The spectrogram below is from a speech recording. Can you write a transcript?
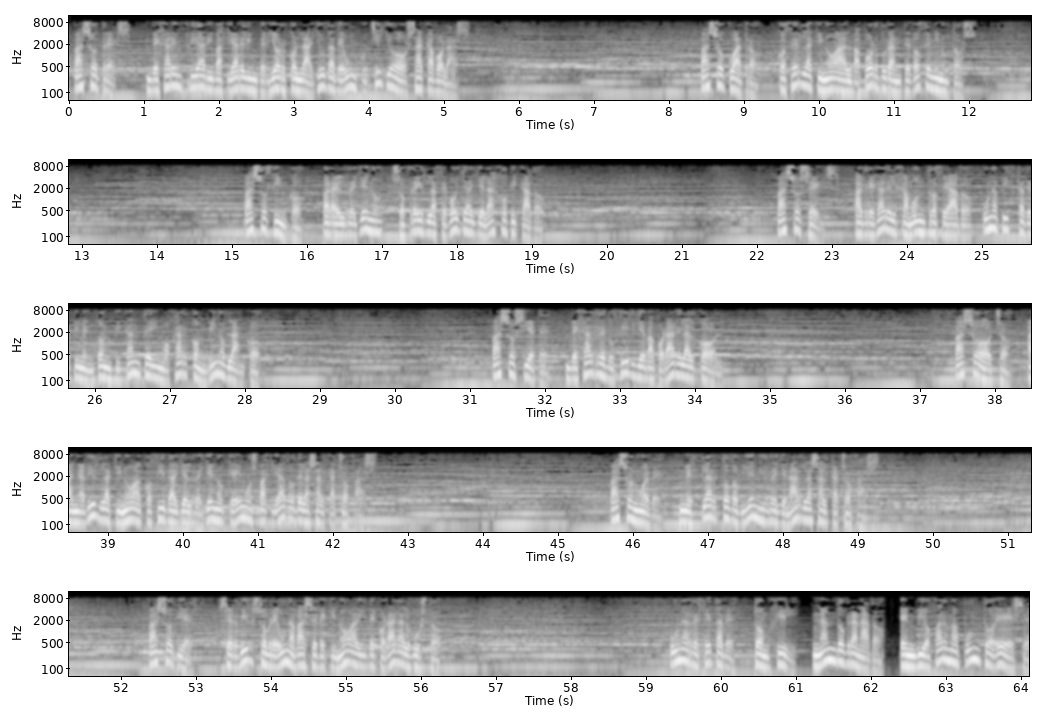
Paso 3. Dejar enfriar y vaciar el interior con la ayuda de un cuchillo o sacabolas. Paso 4. Cocer la quinoa al vapor durante 12 minutos. Paso 5. Para el relleno, sofreír la cebolla y el ajo picado. Paso 6. Agregar el jamón troceado, una pizca de pimentón picante y mojar con vino blanco. Paso 7. Dejar reducir y evaporar el alcohol. Paso 8. Añadir la quinoa cocida y el relleno que hemos vaciado de las alcachofas. Paso 9. Mezclar todo bien y rellenar las alcachofas. Paso 10. Servir sobre una base de quinoa y decorar al gusto. Una receta de Tom Hill, Nando Granado, en biofarma.es.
